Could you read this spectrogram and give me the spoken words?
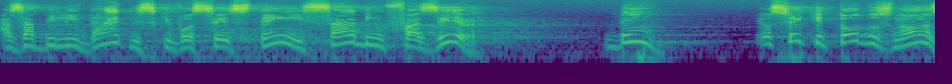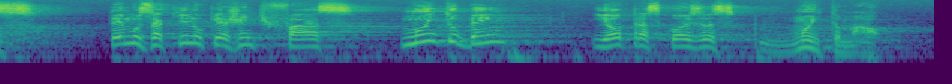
as habilidades que vocês têm e sabem fazer bem. Eu sei que todos nós temos aquilo que a gente faz muito bem e outras coisas muito mal.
